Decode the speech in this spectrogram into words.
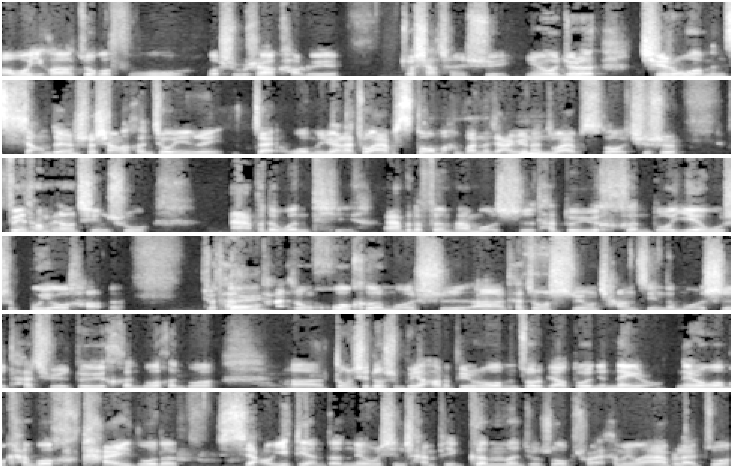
啊我以后要做个服务，我是不是要考虑做小程序？因为我觉得其实我们想这件事想了很久，因为在我们原来做 App Store 嘛，万能家原来做 App Store，其实非常非常清楚 app 的问题，app 的分发模式它对于很多业务是不友好的。就它它这种获客模式啊，它这种使用场景的模式，它其实对于很多很多啊东西都是不友好的。比如说我们做的比较多就内容，内容我们看过 太多的小一点的内容型产品根本就做不出来，他们用 app 来做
